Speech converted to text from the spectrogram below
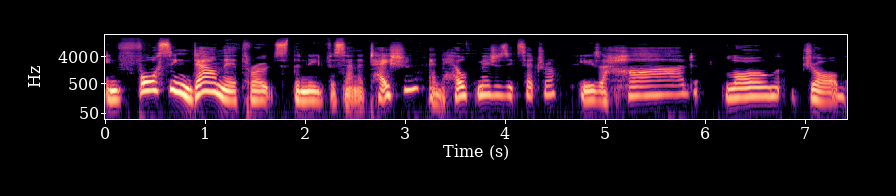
enforcing down their throats the need for sanitation and health measures, etc. It is a hard, long job,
